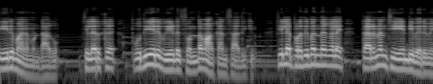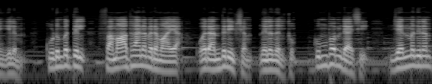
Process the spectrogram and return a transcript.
തീരുമാനമുണ്ടാകും. ചിലർക്ക് പുതിയൊരു വീട് സ്വന്തമാക്കാൻ സാധിക്കും. ചില പ്രതിബന്ധങ്ങളെ തരണം ചെയ്യേണ്ടി വരുമെങ്കിലും കുടുംബത്തിൽ സമാധാനപരമായ ഒരന്തരീക്ഷം നിലനിൽക്കും. കുംഭം രാശി ജന്മദിനം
